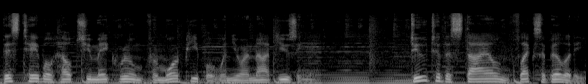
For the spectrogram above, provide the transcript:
this table helps you make room for more people when you are not using it. Due to the style and flexibility,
